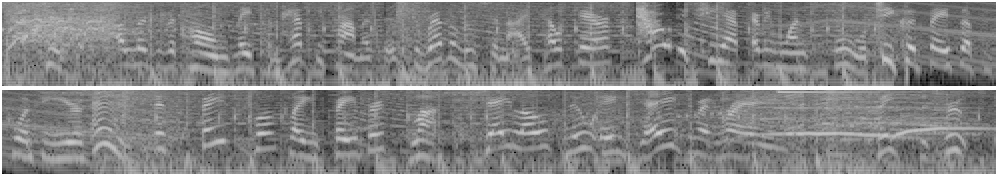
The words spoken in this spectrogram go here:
Two. Elizabeth Holmes made some hefty promises to revolutionize healthcare. How did she have everyone fooled? She could face up to 20 years. Mm. It's Facebook playing favorites plus J-Lo's new engagement ring. Face the truth.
